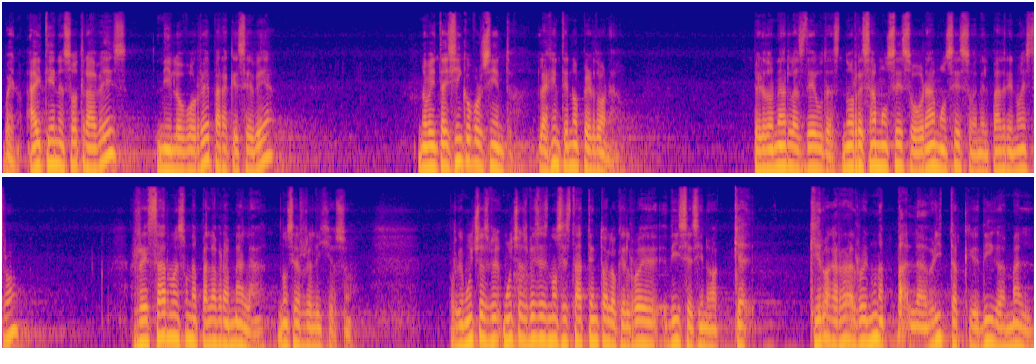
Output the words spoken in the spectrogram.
Bueno, ahí tienes otra vez. Ni lo borré para que se vea. 95%. La gente no perdona. Perdonar las deudas. No rezamos eso, oramos eso en el Padre Nuestro. Rezar no es una palabra mala, no seas religioso. Porque muchas, muchas veces no se está atento a lo que el rey dice, sino que quiero agarrar al rey en una palabrita que diga mal.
